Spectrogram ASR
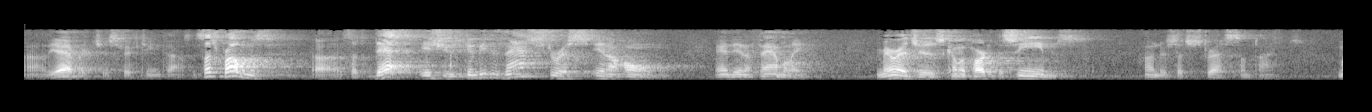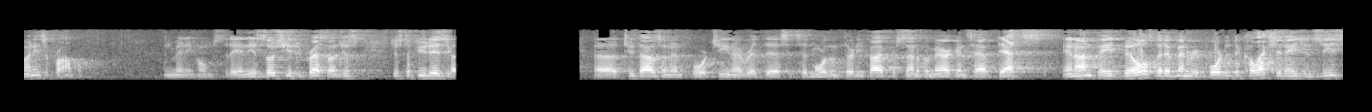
Uh, the average is 15,000. Such problems, uh, such debt issues can be disastrous in a home and in a family. Marriages come apart at the seams under such stress sometimes. Money's a problem in many homes today. And the Associated Press on just, just a few days ago uh, 2014, I read this. It said more than 35% of Americans have debts and unpaid bills that have been reported to collection agencies,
